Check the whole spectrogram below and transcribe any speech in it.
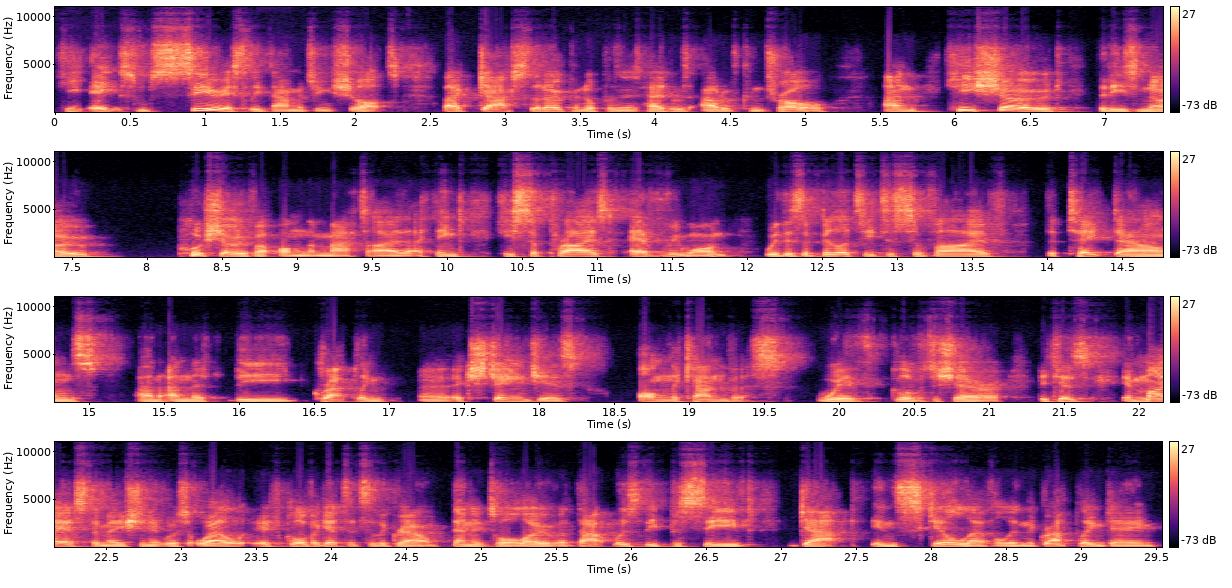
He ate some seriously damaging shots. That gash that opened up in his head was out of control, and he showed that he's no pushover on the mat either. I think he surprised everyone with his ability to survive the takedowns and, and the, the grappling uh, exchanges on the canvas with Glover Teixeira. Because in my estimation, it was, well, if Glover gets it to the ground, then it's all over. That was the perceived gap in skill level in the grappling game.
